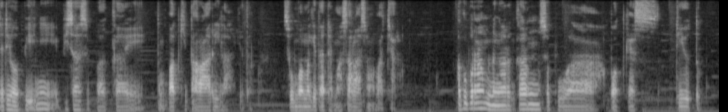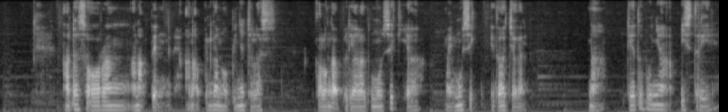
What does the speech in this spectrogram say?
Jadi hobi ini bisa sebagai tempat kita lari lah gitu seumpama kita ada masalah sama pacar. Aku pernah mendengarkan sebuah podcast di YouTube. Ada seorang anak band, gitu ya. anak band kan hobinya jelas kalau nggak beli alat musik ya main musik itu aja kan. Nah dia tuh punya istri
